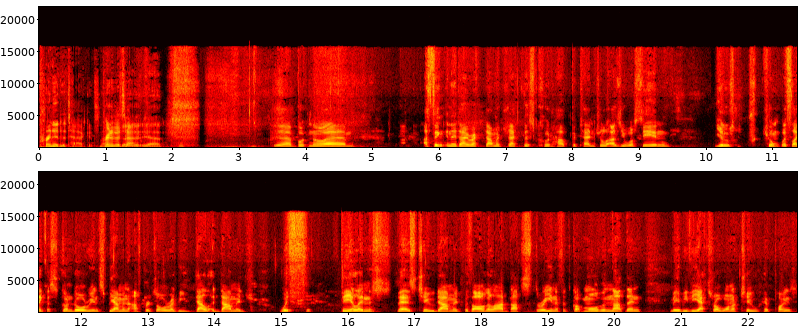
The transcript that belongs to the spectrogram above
printed attack. It's not Printed uh, attack. yeah, Yeah, but no, um, I think in a direct damage deck, this could have potential. As you were saying, you'll jump with like a Gondorian Spearman after it's already dealt a damage. With Thalin, there's two damage. With Argalad, that's three. And if it's got more than that, then maybe the extra one or two hit points,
